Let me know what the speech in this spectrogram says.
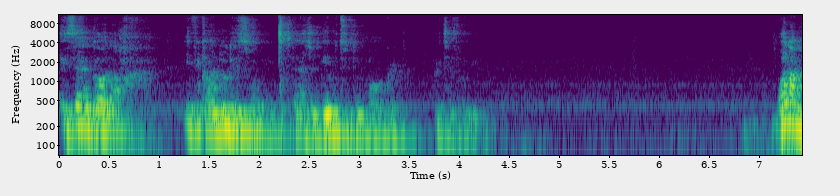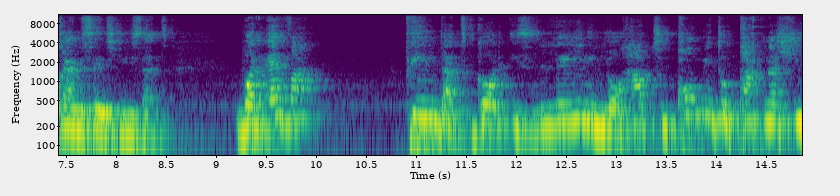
he said, God, ah, if you can do this for me, then I should be able to do more great, greater for you. What I'm trying to say to you is that whatever thing that God is laying in your heart to come into partnership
